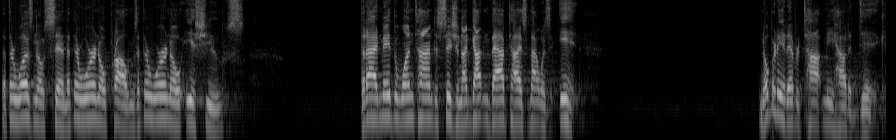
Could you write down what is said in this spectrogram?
that there was no sin, that there were no problems, that there were no issues. That I had made the one time decision, I'd gotten baptized, and that was it. Nobody had ever taught me how to dig.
